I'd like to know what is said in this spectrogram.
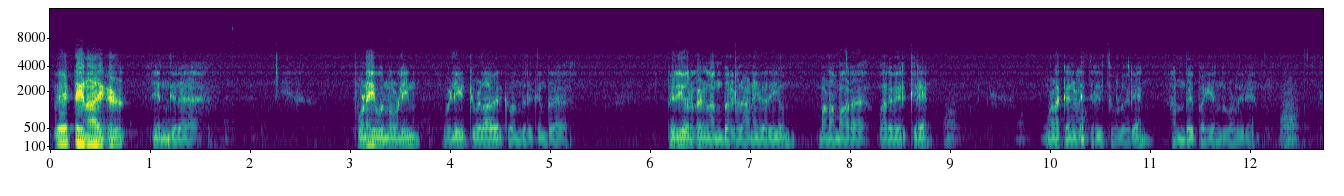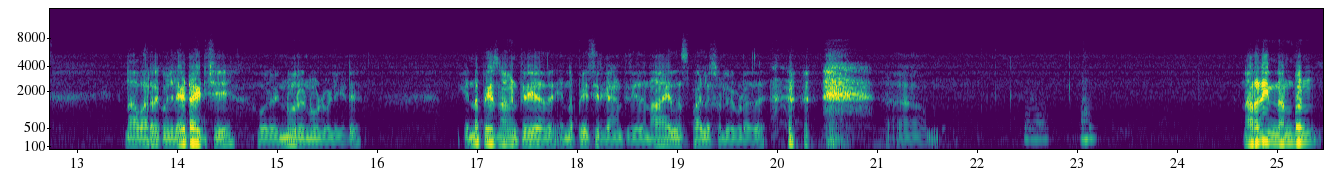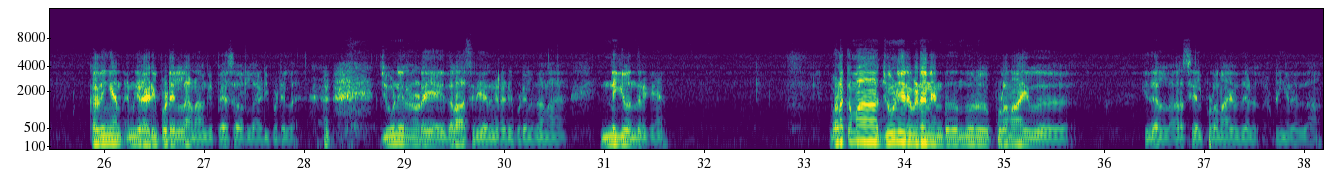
வேட்டை நாய்கள் என்கிற புனைவு நூலின் வெளியீட்டு விழாவிற்கு வந்திருக்கின்ற பெரியோர்கள் நண்பர்கள் அனைவரையும் மனமாற வரவேற்கிறேன். வணக்கங்களை தெரிவித்துக் கொள்கிறேன். அன்பை பகிர்ந்து கொள்கிறேன். நான் வர்ற கொஞ்சம் லேட் ஆயிடுச்சு. ஒரு இன்னொரு நூல் வெளியீடு. என்ன பேசுனாங்கன்னு தெரியாது. என்ன பேசியிருக்காங்கன்னு தெரியாது. நான் எதுவும் ஸ்பாய்லர் சொல்லிடக்கூடாது. நரனின் நண்பன் கவிஞன் என்கிற அடிப்படையில் நான் அங்கே பேச வரல அடிப்படையில். ஜூனியரனுடைய இதழாசிரியருங்கிற அடிப்படையில் தான் நான் இன்னைக்கு வந்திருக்கேன். வழக்கமாக ஜூனியர் விடன் என்பது வந்து ஒரு புலனாய்வு இதழ் அரசியல் புலனாய்வு இதழ் அப்படிங்கிறது தான்.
